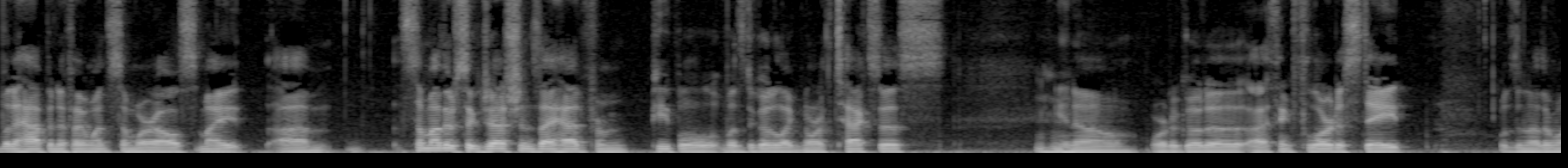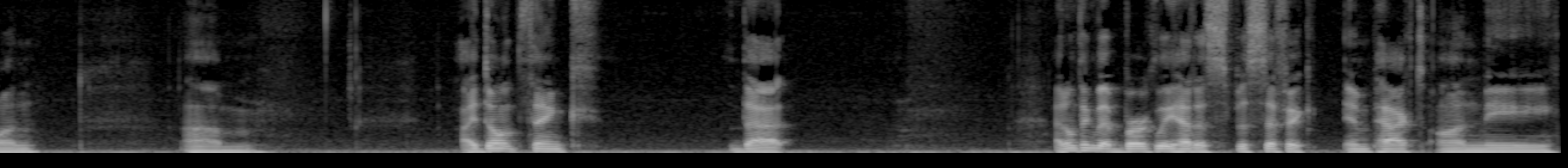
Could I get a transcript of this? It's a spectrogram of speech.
would have happened if I went somewhere else. My um some other suggestions I had from people was to go to like North Texas, you know, or to go to I think Florida State was another one. Um, I don't think that I don't think that Berklee had a specific impact on me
